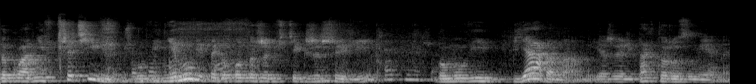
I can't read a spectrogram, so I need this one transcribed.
Dokładnie w przeciwnym. Mówi, nie mówi tego po to, żebyście grzeszyli. Bo mówi, biada nam, jeżeli tak to rozumiemy.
